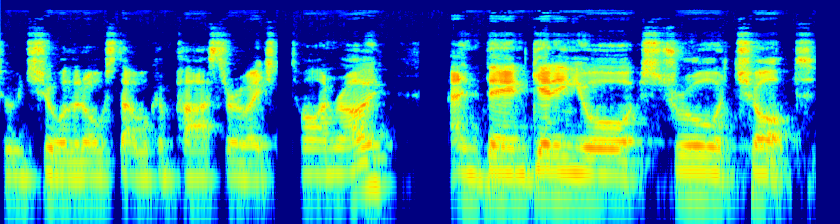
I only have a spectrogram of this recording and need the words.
to ensure that all stubble can pass through each tine row. And then getting your straw chopped,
